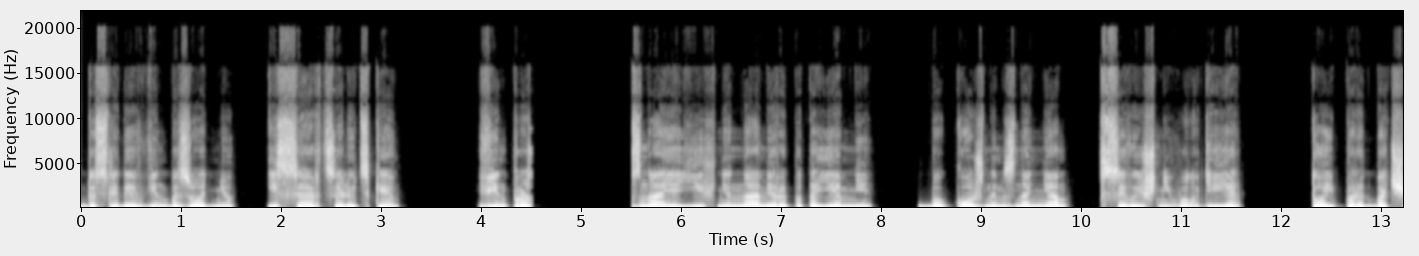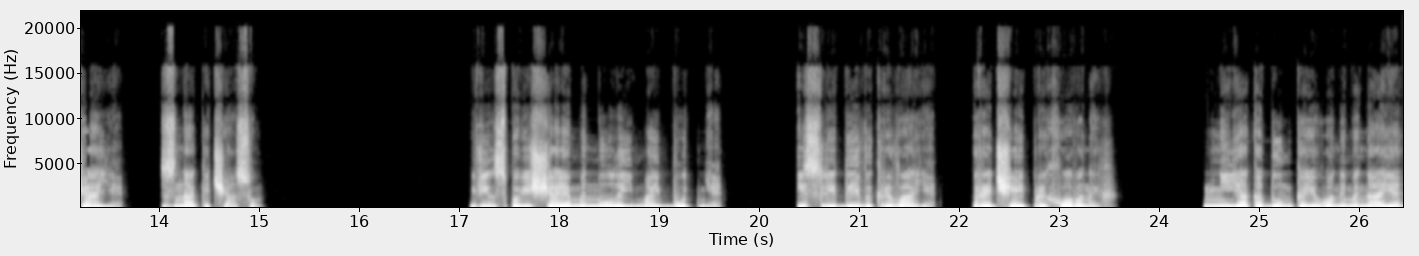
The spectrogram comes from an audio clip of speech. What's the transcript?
Дослідив він безодню і серце людське, він прознає їхні наміри потаємні, бо кожним знанням Всевишній володіє, той передбачає знаки часу. Він сповіщає минуле й майбутнє, і сліди викриває речей прихованих. Ніяка думка його не минає,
